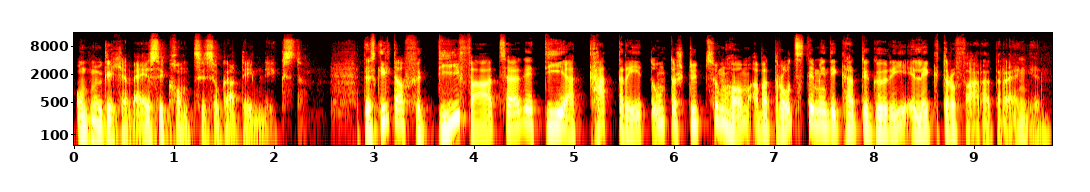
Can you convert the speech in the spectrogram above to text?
und möglicherweise kommt sie sogar demnächst. Das gilt auch für die Fahrzeuge, die ja Cut-Rate-Unterstützung haben, aber trotzdem in die Kategorie Elektrofahrrad reingehen.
